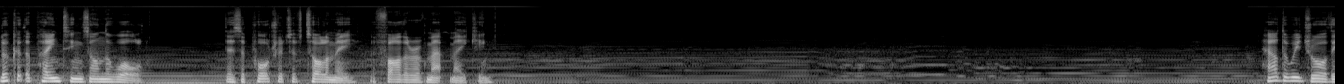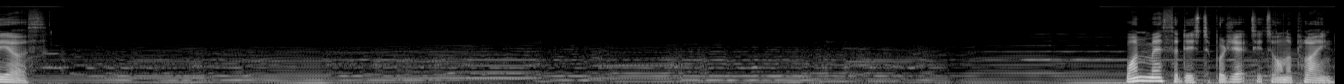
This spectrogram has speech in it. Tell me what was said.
Look at the paintings on the wall. There's a portrait of Ptolemy, the father of map making. How do we draw the Earth? One method is to project it on a plane.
